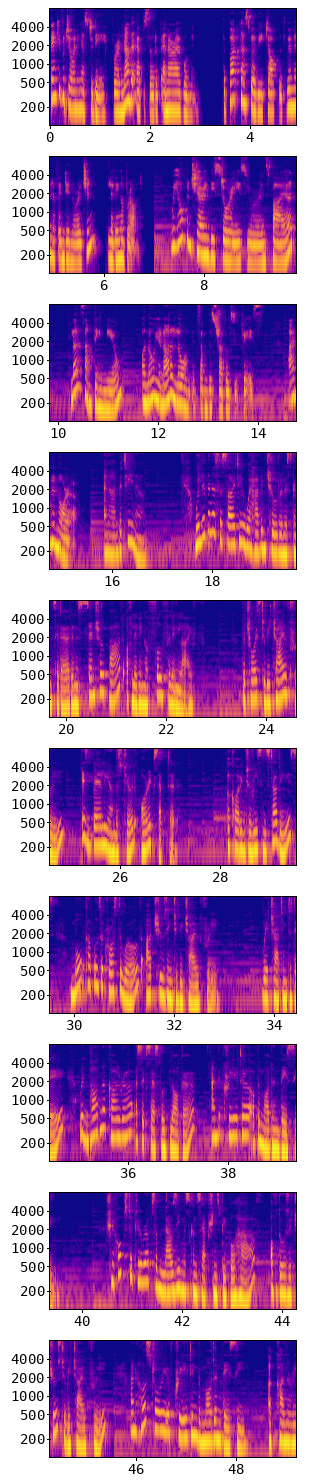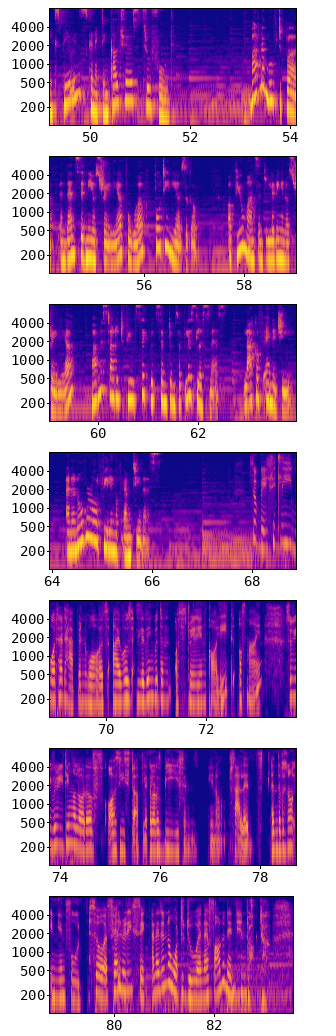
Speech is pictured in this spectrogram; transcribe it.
Thank you for joining us today for another episode of NRI Women, the podcast where we talk with women of Indian origin living abroad. We hope in sharing these stories you're inspired, learn something new, or know you're not alone in some of the struggles you face. I'm Nanora. And I'm Bettina. We live in a society where having children is considered an essential part of living a fulfilling life. The choice to be child free is barely understood or accepted. According to recent studies, more couples across the world are choosing to be child free. We're chatting today with Bhavna Kalra, a successful blogger and the creator of the modern Desi. She hopes to clear up some lousy misconceptions people have of those who choose to be child free and her story of creating the modern Desi, a culinary experience connecting cultures through food. Bhavna moved to Perth and then Sydney, Australia for work 14 years ago. A few months into living in Australia, Bhavna started to feel sick with symptoms of listlessness, lack of energy, and an overall feeling of emptiness. So basically, what had happened was I was living with an Australian colleague of mine. So we were eating a lot of Aussie stuff, like a lot of beef and you know, salads, and there was no Indian food. So I felt really sick and I didn't know what to do. And I found an Indian doctor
